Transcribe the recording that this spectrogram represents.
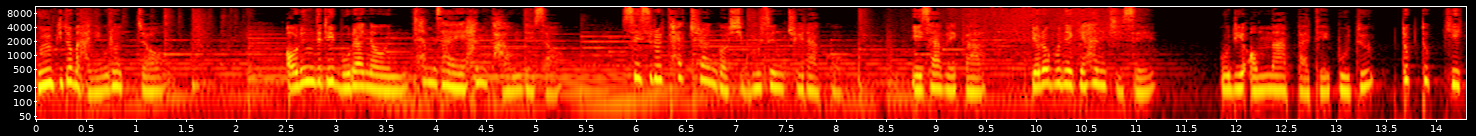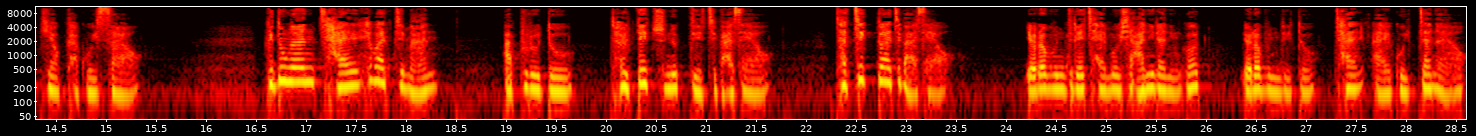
울기도 많이 울었죠. 어른들이 몰아넣은 참사의 한 가운데서 스스로 탈출한 것이 무슨 죄라고 이 사회가 여러분에게 한 짓을 우리 엄마 아빠들 모두 똑똑히 기억하고 있어요. 그동안 잘 해왔지만 앞으로도 절대 주눅들지 마세요. 자책도 하지 마세요. 여러분들의 잘못이 아니라는 것 여러분들도 잘 알고 있잖아요.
